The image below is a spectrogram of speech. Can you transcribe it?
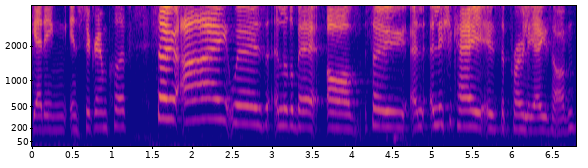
getting Instagram clips. So I was a little bit of so Alicia Kay is the pro liaison,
